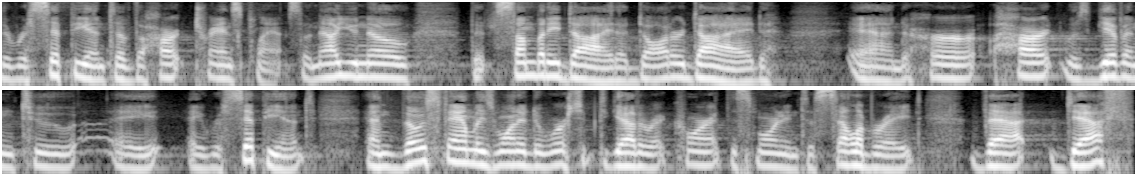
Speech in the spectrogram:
the recipient of the heart transplant. So now you know that somebody died, a daughter died, and her heart was given to a, a recipient. And those families wanted to worship together at Corinth this morning to celebrate that death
